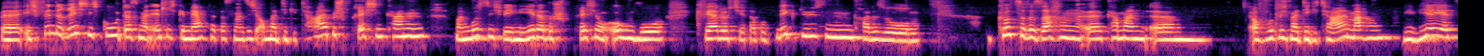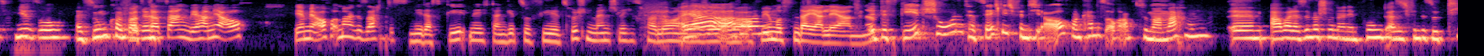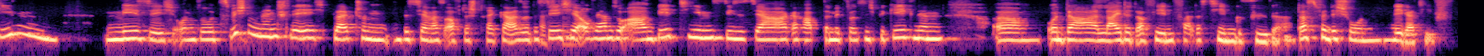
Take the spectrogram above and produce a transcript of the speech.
Äh, ich finde richtig gut, dass man endlich gemerkt hat, dass man sich auch mal digital besprechen kann. Man muss nicht wegen jeder Besprechung irgendwo quer durch die Republik düsen. Gerade so kürzere Sachen äh, kann man ähm, auch wirklich mal digital machen, wie wir jetzt hier so als Zoom-Konferenz. Ich wollte gerade sagen, wir haben ja auch wir haben ja auch immer gesagt, dass, nee, das geht nicht, dann geht so viel Zwischenmenschliches verloren ja, oder so, aber, aber, auch wir mussten da ja lernen. Ne? Das geht schon, tatsächlich finde ich auch. Man kann das auch ab und zu mal machen, ähm, aber da sind wir schon an dem Punkt. Also ich finde so teammäßig und so zwischenmenschlich bleibt schon ein bisschen was auf der Strecke. Also das, das sehe ich hier auch. Wir haben so A und B-Teams dieses Jahr gehabt, damit wir uns nicht begegnen. Ähm, und da leidet auf jeden Fall das Teamgefüge. Das finde ich schon negativ.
